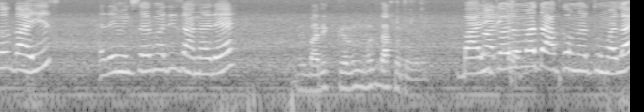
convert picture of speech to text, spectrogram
बघा गाईस अरे मिक्सरमध्ये जाणार आहे. बारीक करून मग दाखवतो बरं. बारीक करून मग दाखवणार तुम्हाला.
